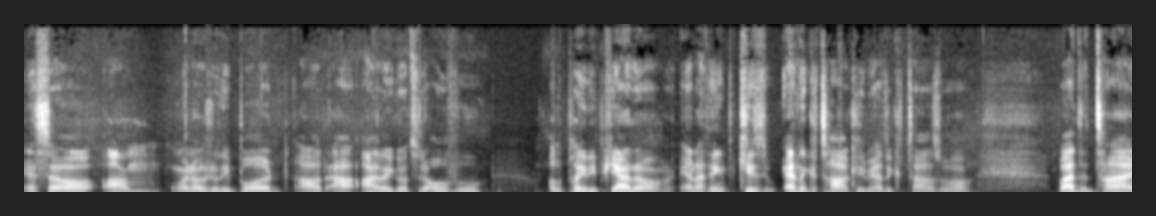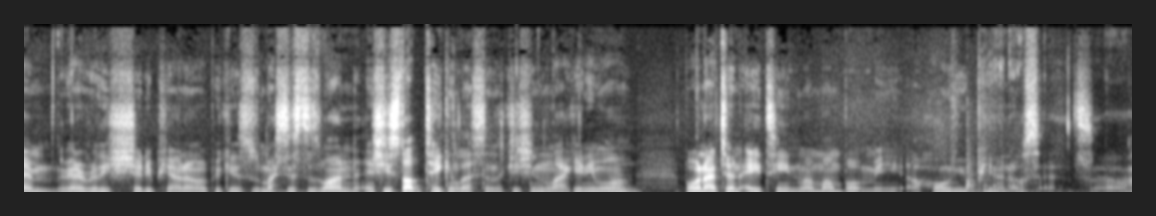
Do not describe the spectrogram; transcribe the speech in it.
and so um, when I was really bored, I'd, I'd either go to the oval play the piano, and I think kids and the guitar because we had the guitar as well. But at the time, we had a really shitty piano because it was my sister's one, and she stopped taking lessons because she didn't like it anymore. Mm. But when I turned 18, my mom bought me a whole new piano set. So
